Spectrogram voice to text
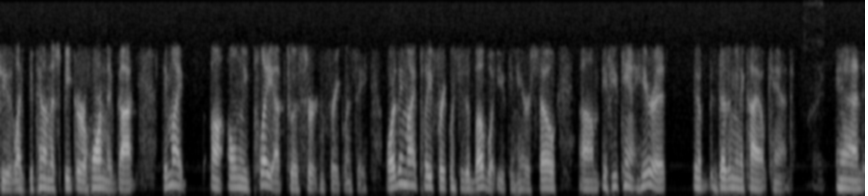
to like depending on the speaker or horn they've got, they might uh, only play up to a certain frequency, or they might play frequencies above what you can hear. So um, if you can't hear it, it doesn't mean a coyote can't. Right. And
